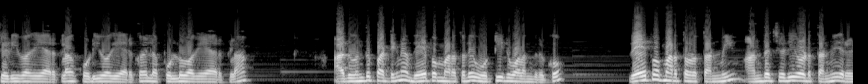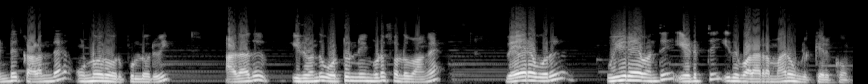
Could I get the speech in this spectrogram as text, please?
செடி வகையா இருக்கலாம் கொடி வகையா இருக்கும் இல்ல புல்லு வகையா இருக்கலாம். அது வந்து பாத்தீங்கன்னா வேப்ப மரத்தோட ஒட்டிட்டு வளர்ந்துருக்கும். வேப்ப மரத்தோட தன்மையும் அந்த செடியோட தன்மையும் ரெண்டு கலந்த இன்னொரு ஒரு புல்லுருவி. அதாவது இது வந்து ஒட்டுண்ணின்னு கூட சொல்லுவாங்க. வேற ஒரு உயிரை வந்து எடுத்து இது வளர்ற மாதிரி உங்களுக்கு இருக்கும்.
